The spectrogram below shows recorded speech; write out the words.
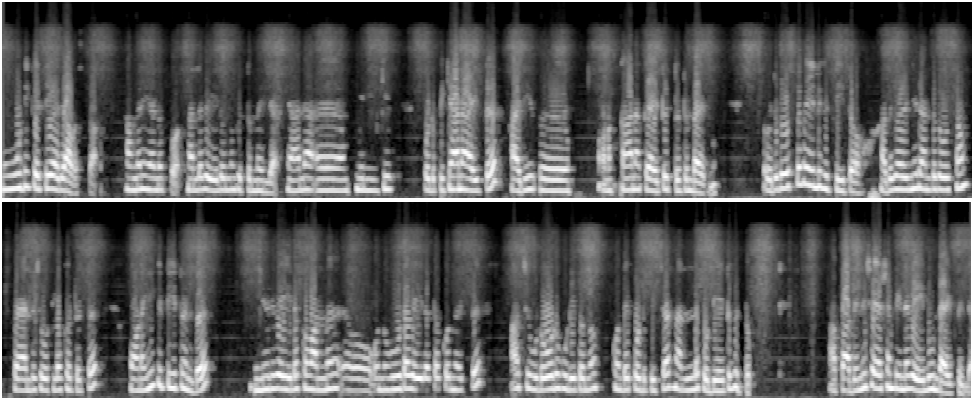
മൂടി കെട്ടിയ ഒരു അവസ്ഥ. അങ്ങനെയാണ് ഇപ്പോ. നല്ല വെയിലൊന്നും കിട്ടുന്നില്ല. ഞാൻ മിൽക്ക് പൊടിപ്പിക്കാനായിട്ട് അരി ഉണക്കാനൊക്കെ ആയിട്ട് ഇട്ടിട്ടുണ്ടായിരുന്നു. ഒരു ദിവസം വെയിൽ കിട്ടിയിട്ടോ? അത് കഴിഞ്ഞ് രണ്ട് ദിവസം ഫാന്റെ ചോട്ടിലൊക്കെ ഇട്ടിട്ട് ഉണങ്ങി കിട്ടിയിട്ടുണ്ട്. ഇനി ഒരു വെയിലൊക്കെ വന്ന് ഒന്നുകൂടെ വെയിലത്തൊക്കെ ഒന്ന് ഇട്ട് ആ ചൂടോട് കൂടിയിട്ടൊന്ന് കൊണ്ടുപോയി പൊടിപ്പിച്ചാൽ നല്ല പൊടിയായിട്ട് കിട്ടും. അപ്പൊ അതിന് ശേഷം പിന്നെ വെയിലും ഉണ്ടായിട്ടില്ല.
